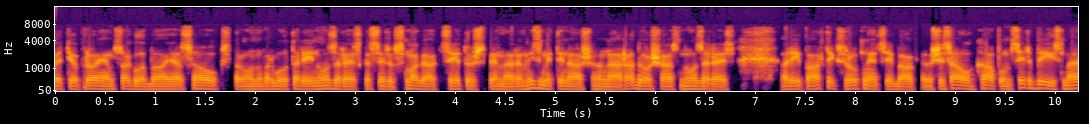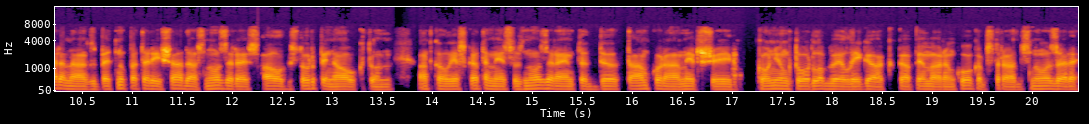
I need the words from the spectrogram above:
bet joprojām saglabājās augsta, un varbūt arī nozarēs, kas ir smagāk cietušas, piemēram, izmitināšanā, radošās nozarēs, arī pārtiks rūpniecībā. Šis algu kāpums ir bijis mērenāks, bet nu pat arī šādās nozarēs algas turpina augt, un atkal, ja skatāmies uz nozarēm, tad tām, kurām ir šī konjunktūra labvēlīgāka, kā piemēram kokapstrādes nozare,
